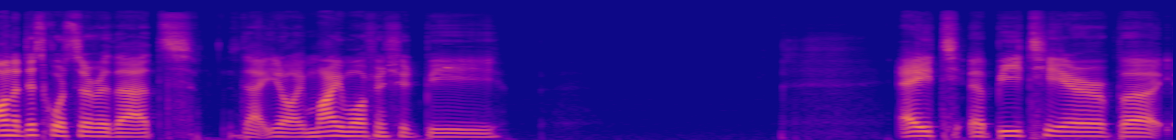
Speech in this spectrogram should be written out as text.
on a Discord server that that you know like my morphin should be a, t- a B tier, but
